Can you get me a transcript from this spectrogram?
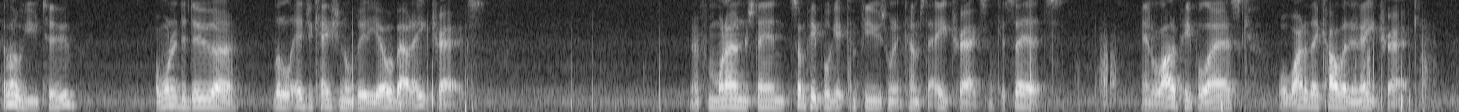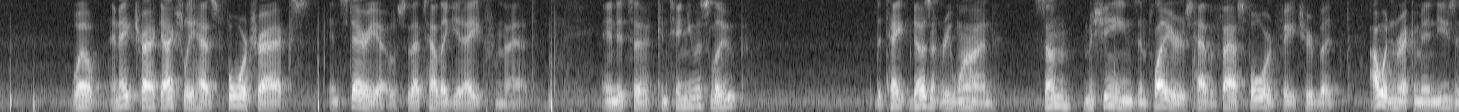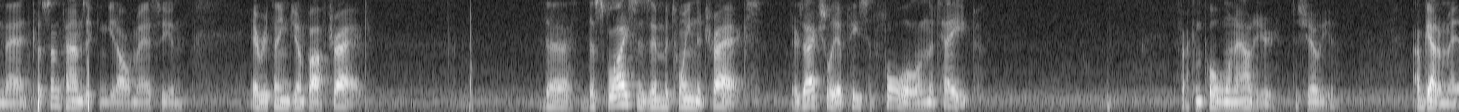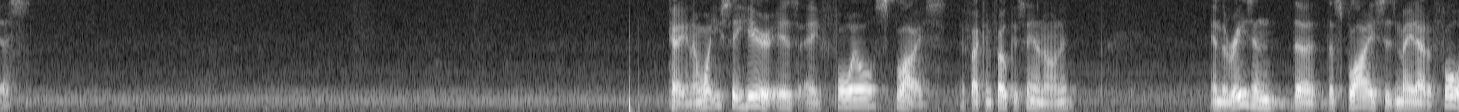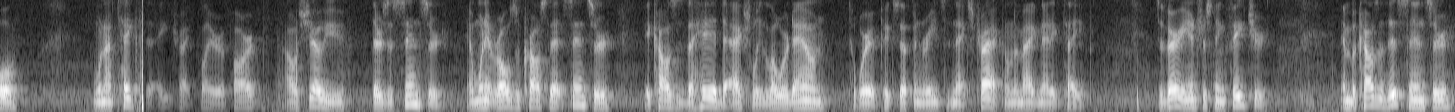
Hello YouTube. I wanted to do a little educational video about 8 tracks. From what I understand, some people get confused when it comes to 8 tracks and cassettes. And a lot of people ask, well, why do they call it an 8 track? Well, an 8 track actually has 4 tracks in stereo, so that's how they get 8 from that. And it's a continuous loop the tape doesn't rewind. Some machines and players have a fast forward feature, but I wouldn't recommend using that because sometimes it can get all messy and everything jump off track. The, the splices in between the tracks, there's actually a piece of foil on the tape. If I can pull one out here to show you. I've got a mess. Okay, now what you see here is a foil splice, if I can focus in on it. And the reason the, the splice is made out of foil, when I take the 8-track player apart, I'll show you there's a sensor. And when it rolls across that sensor, it causes the head to actually lower down to where it picks up and reads the next track on the magnetic tape. It's a very interesting feature. And because of this sensor,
